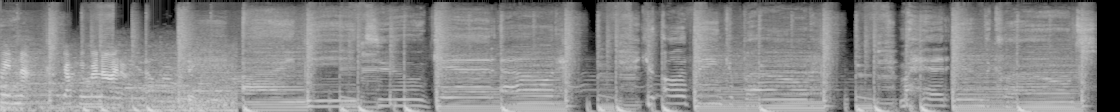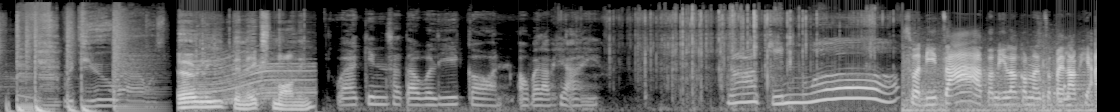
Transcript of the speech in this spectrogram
ฟินอะอยากกินมานานอะจริ Early the next morning แวะกินสตรอเบอรี่ก่อน ออกไปรับพี่ไอ น่ากินเวอร์สวัสดีจ้า ตอนนี้เรากำลังจะไปรับพี่ไอ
